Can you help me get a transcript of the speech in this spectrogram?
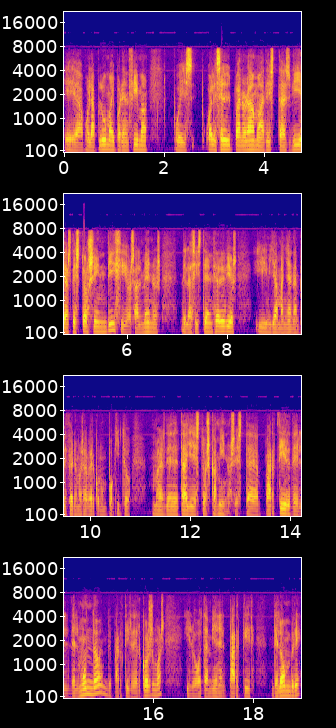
eh, a vuela pluma y por encima, pues cuál es el panorama de estas vías, de estos indicios al menos de la existencia de Dios y ya mañana empezaremos a ver con un poquito más de detalle estos caminos, este partir del, del mundo, de partir del cosmos y luego también el partir del hombre,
